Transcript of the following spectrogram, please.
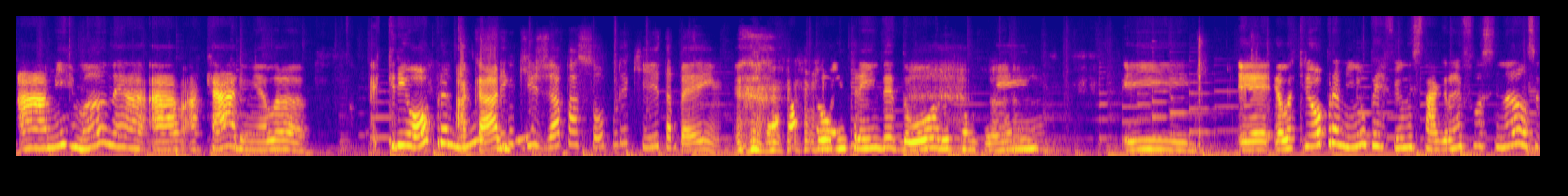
a minha irmã, né, a, a Karen, ela é, criou para mim. A Karen que já passou por aqui também. Já passou, empreendedora também. Uhum. E é, ela criou para mim um perfil no Instagram e falou assim: não, você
